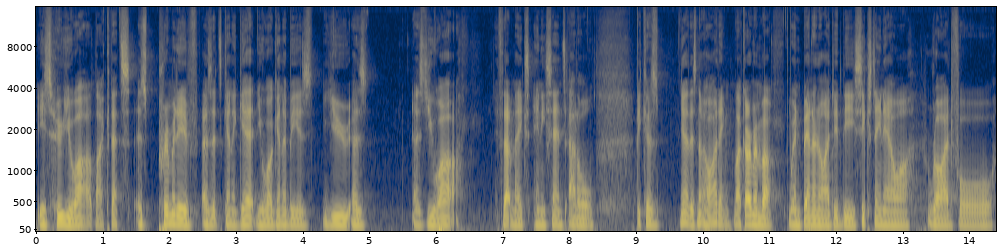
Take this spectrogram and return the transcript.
is who you are. Like that's as primitive as it's going to get. You are going to be as you as as you are. If that makes any sense at all. Because yeah, there's no hiding. Like I remember when Ben and I did the 16 hour ride for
